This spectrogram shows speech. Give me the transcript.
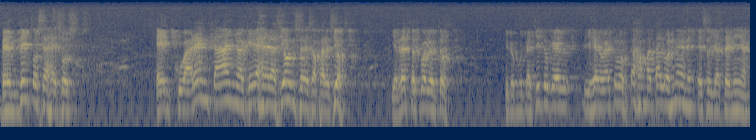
Bendito sea Jesús. En 40 años aquella generación se desapareció y el resto del pueblo entró. Y los muchachitos que él dijeron, esto los estaban a matar los nenes, eso ya tenían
